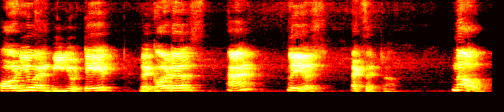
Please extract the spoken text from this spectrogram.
audio and video tape recorders and players etc now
